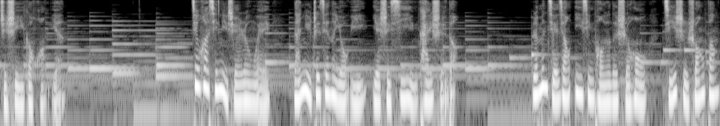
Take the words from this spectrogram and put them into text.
只是一个谎言。”进化心理学认为，男女之间的友谊也是吸引开始的。人们结交异性朋友的时候，即使双方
